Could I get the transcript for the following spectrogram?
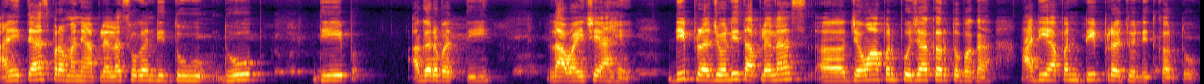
आणि त्याचप्रमाणे आपल्याला सुगंधित धू धूप दीप अगरबत्ती लावायची आहे. दीप प्रज्वलित आपल्याला जेव्हा आपण पूजा करतो बघा आधी आपण दीप प्रज्वलित करतो.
